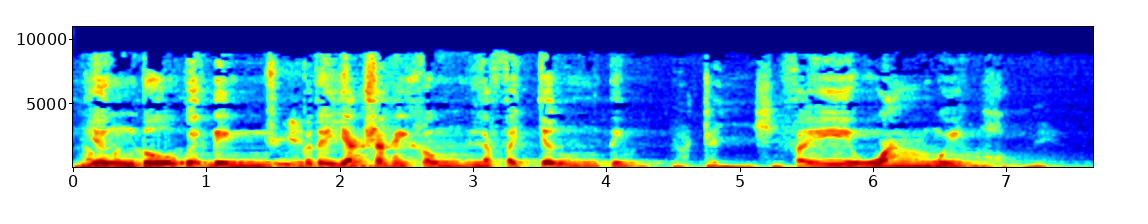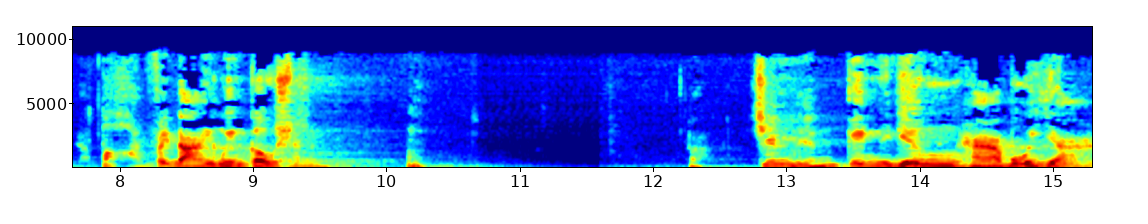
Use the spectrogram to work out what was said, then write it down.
Nhân tố quyết định có thể giảng sanh hay không Là phải chân tín Phải quan nguyện Phải đại nguyện cầu sanh. Kinh dân hạ bối giả.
